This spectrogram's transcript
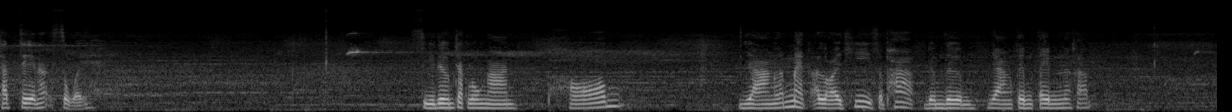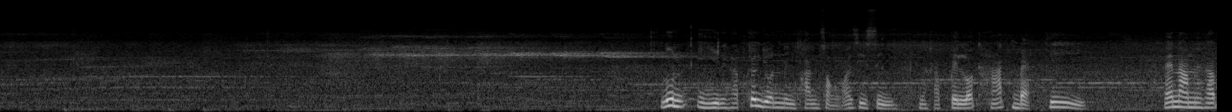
ชัดเจนฮะสวย สีเดิมจากโรงงาน พร้อม ยางและแม็กอลอยที่สภาพเดิมๆ ยางเต็มๆ นะครับ รุ่น E นะครับ เครื่องยนต์ 1,200 ซีซีนะครับ เป็นรถฮาร์ดแบ็กที่แนะนำนะครับ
